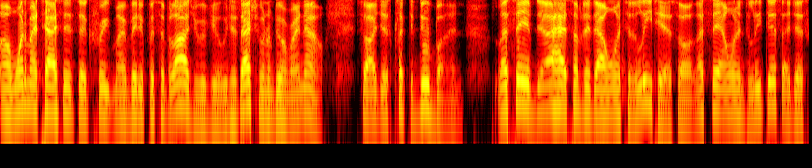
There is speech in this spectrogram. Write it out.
um, one of my tasks is to create my video for Simpleology review, which is actually what I'm doing right now. So I just click the do button. Let's say if I had something that I want to delete here. So let's say I want to delete this. I just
